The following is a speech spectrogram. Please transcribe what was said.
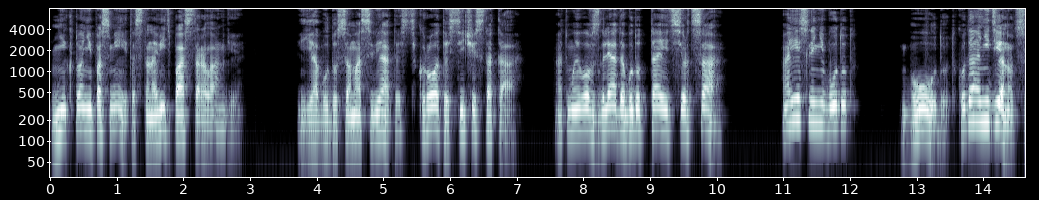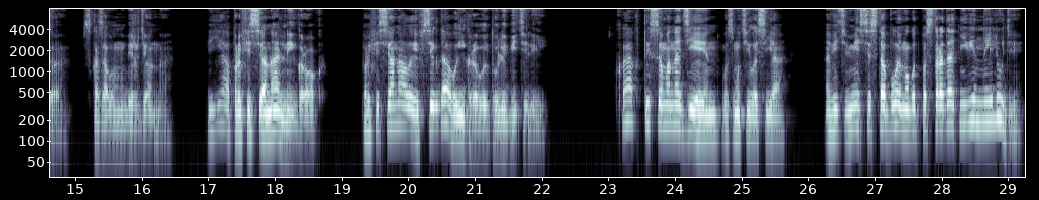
Никто не посмеет остановить пастора Ланге. Я буду сама святость, кротость и чистота. От моего взгляда будут таять сердца. А если не будут? Будут. Куда они денутся? — сказал он убежденно. «Я профессиональный игрок. Профессионалы всегда выигрывают у любителей». «Как ты самонадеян!» — возмутилась я. «А ведь вместе с тобой могут пострадать невинные люди.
